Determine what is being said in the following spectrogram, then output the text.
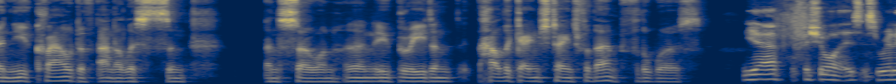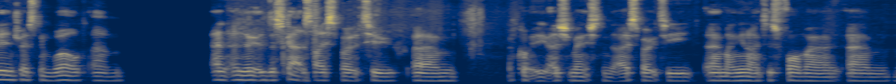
a new crowd of analysts and and so on, a new breed, and how the game's changed for them for the worse. Yeah, for sure. It's, it's a really interesting world. Um, and, and the, the, scouts I spoke to, um, of course, as you mentioned, I spoke to uh, Man United's former, um,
